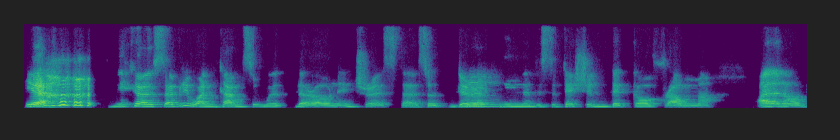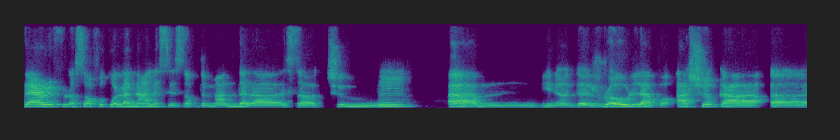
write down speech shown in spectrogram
yeah. because everyone comes with their own interest. uh, so there have Mm. been a dissertation that go from, uh, I don't know, very philosophical analysis of the mandalas uh, to, Mm, um, you know, the role of Ashoka uh,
